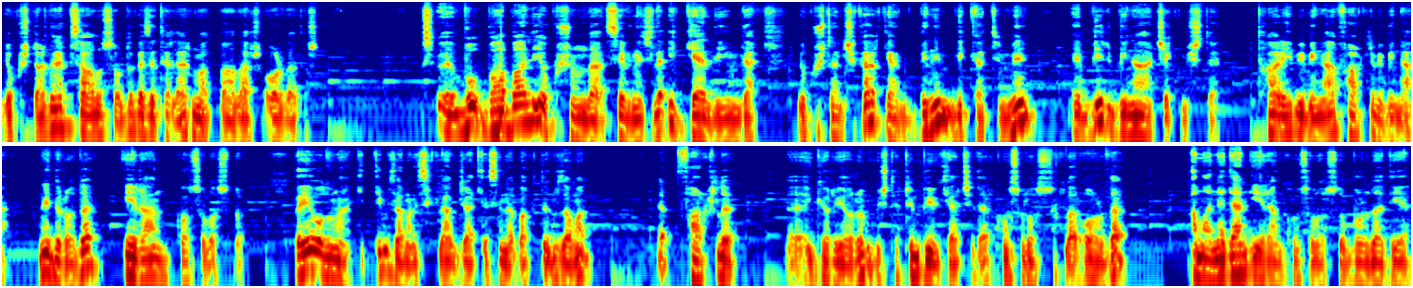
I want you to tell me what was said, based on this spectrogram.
Yokuşlarda hep sağlı solda gazeteler, matbaalar oradadır. Bu Babali yokuşunda seviniciler ilk geldiğimde yokuştan çıkarken benim dikkatimi e, bir bina çekmişti. Tarihi bir bina, farklı bir bina. Nedir o da? İran konsolosluğu. Beyoğlu'na gittiğim zaman İstiklal Caddesi'ne baktığım zaman hep farklı e, görüyorum. İşte tüm büyükelçiler, konsolosluklar orada. Ama neden İran konsolosluğu burada diye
